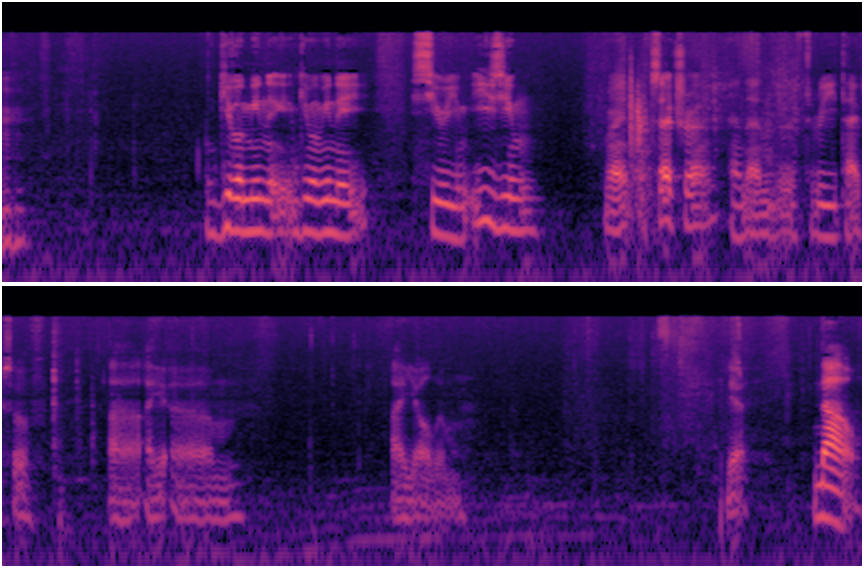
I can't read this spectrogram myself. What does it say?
Mhm. Givamine, givamine, cerium, easium, right, etc. And then the three types of uh, I, um, ayalim. Yeah. Now,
